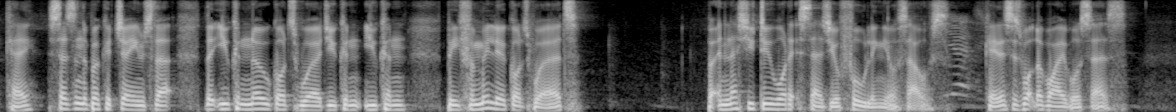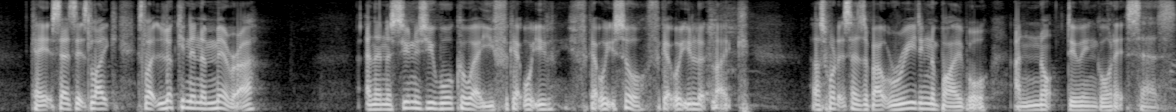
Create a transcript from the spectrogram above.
Okay? It says in the book of James that, that you can know God's word, you can, you can be familiar with God's word, but unless you do what it says, you're fooling yourselves. Okay, this is what the Bible says. Okay, it says it's like it's like looking in a mirror, and then as soon as you walk away, you forget what you, you forget what you saw, forget what you look like. That's what it says about reading the Bible and not doing what it says.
